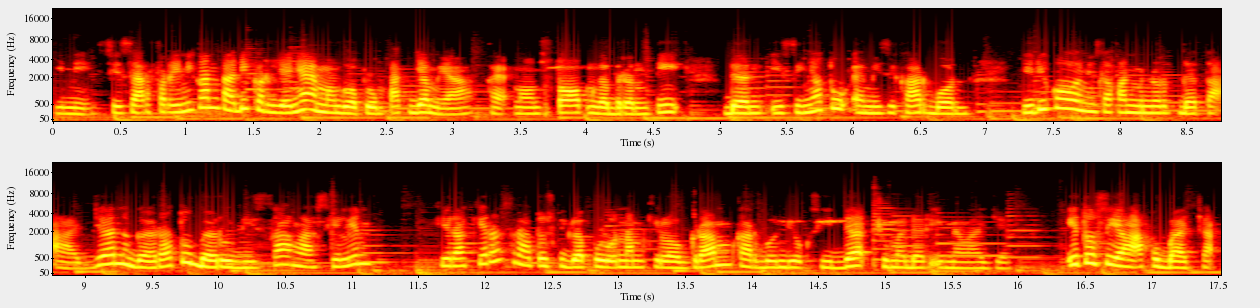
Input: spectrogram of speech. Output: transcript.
ini si server ini kan tadi kerjanya emang 24 jam ya, kayak nonstop, nggak berhenti, dan isinya tuh emisi karbon. Jadi kalau misalkan menurut data aja, negara tuh baru bisa ngasilin kira-kira 136 kg karbon dioksida cuma dari email aja. Itu sih yang aku baca.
